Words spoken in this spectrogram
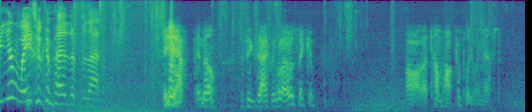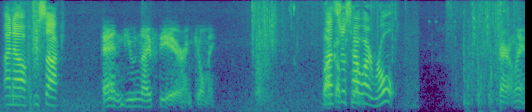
you're way too competitive for that. Yeah, I know. That's exactly what I was thinking. Oh, that tomahawk completely missed. I know. You suck. And you knife the air and kill me. Black That's just how I roll. Apparently.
